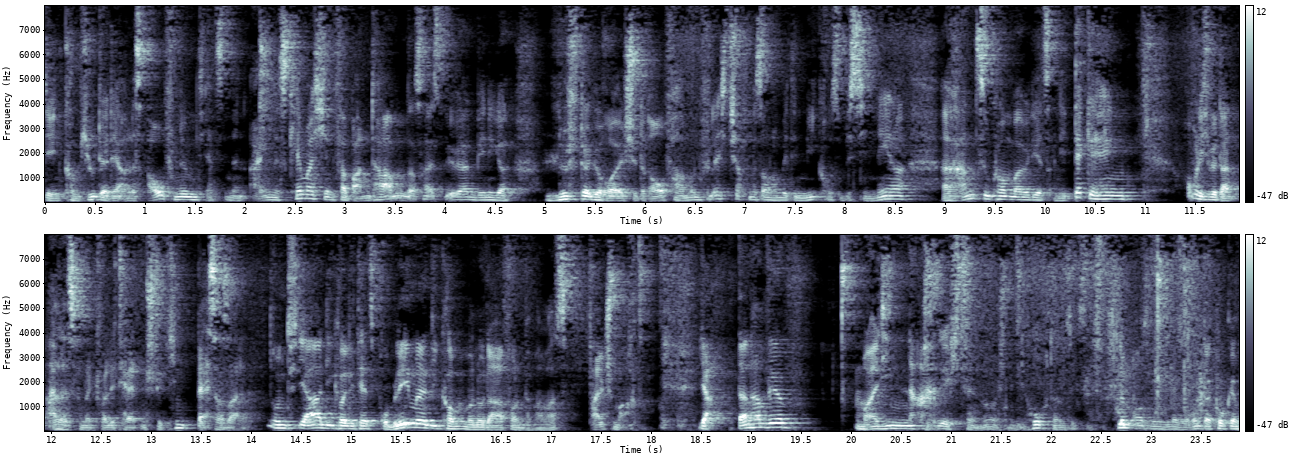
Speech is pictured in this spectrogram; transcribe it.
den Computer, der alles aufnimmt, jetzt in ein eigenes Kämmerchen verbannt haben. Das heißt, wir werden weniger Lüftergeräusche drauf haben und vielleicht schaffen wir es auch noch mit den Mikros ein bisschen näher ranzukommen, weil wir die jetzt an die Decke hängen. Hoffentlich wird dann alles von der Qualität ein Stückchen besser sein. Und ja, die Qualitätsprobleme, die kommen immer nur davon, wenn man was falsch macht. Ja, dann haben wir mal die Nachrichten. Oh, ich nehme sie hoch, dann sieht es nicht so schlimm aus, wenn ich mal so runter gucke.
